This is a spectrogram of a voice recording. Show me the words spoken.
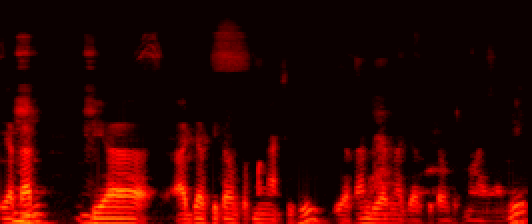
ya kan? Hmm. dia ajar kita untuk mengasihi ya kan? Dia ngajar kita untuk melayani.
